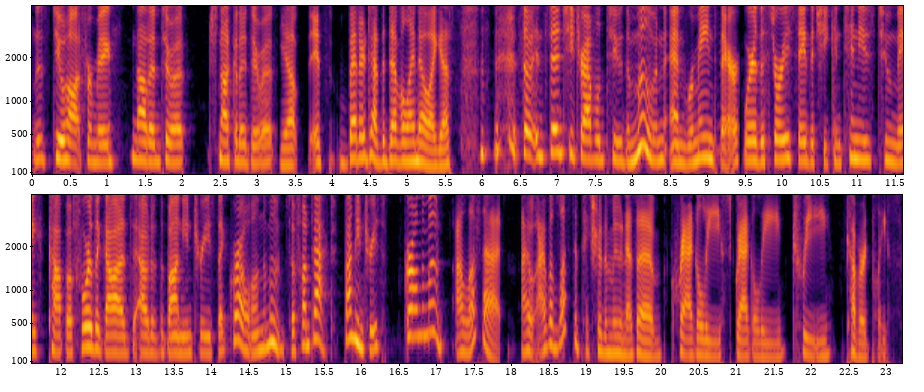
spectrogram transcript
this is too hot for me, not into it. Just not gonna do it. Yep, it's better to have the devil I know, I guess. So instead, she traveled to the moon and remained there, where the stories say that she continues to make kapa for the gods out of the banyan trees that grow on the moon. So, fun fact banyan trees grow on the moon. I love that. I, I would love to picture the moon as a craggly, scraggly, tree covered place.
